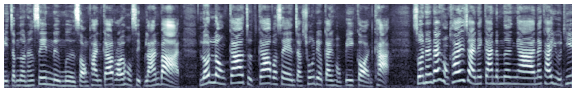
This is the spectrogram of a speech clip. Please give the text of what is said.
มีจำนวนทั้งสิ้น 12,960 ล้านบาท ลดลง 9.9%จากช่วงเดียวกันของปีก่อนค่ะส่วนทางด้านของค่าใช้จ่ายในการดำเนินงานนะคะอยู่ที่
